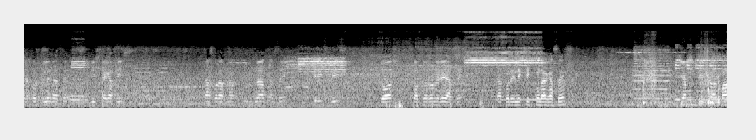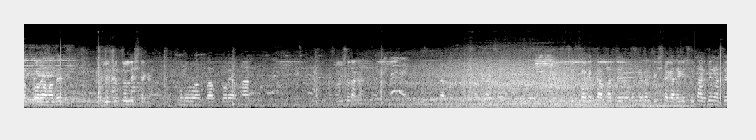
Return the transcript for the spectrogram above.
তারপর প্লেট আছে বিশ টাকা পিস তারপর আপনার ফুল গ্লাস আছে, তিরিশ, বিশ, দশ, সব ধরনেরই আছে। তারপর ইলেকট্রিক প্রোডাক্ট আছে। যেমন বিশ ওয়াট বাল্ব করে আমাদের দুইশো চল্লিশ টাকা। পনেরো ওয়াট বাল্ব করে আপনার দুইশো টাকা। তারপর আছে। সুইচ সকেটটা আপনার যেরকম নেবেন, বিশ টাকা থেকে সুইচ টার্বিন আছে,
